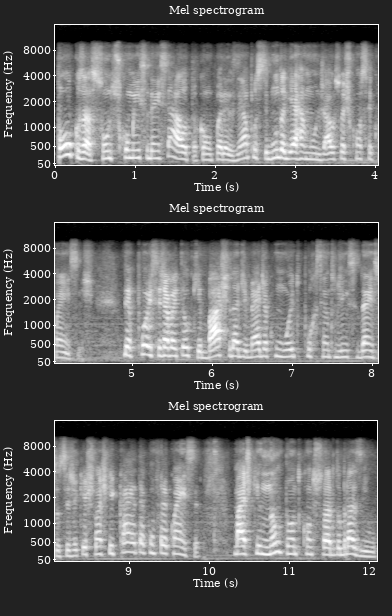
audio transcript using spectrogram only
Poucos assuntos com uma incidência alta, como por exemplo, Segunda Guerra Mundial e suas consequências. Depois você já vai ter o que? Baixa idade média com 8% de incidência, ou seja, questões que caem até com frequência, mas que não tanto quanto a história do Brasil.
